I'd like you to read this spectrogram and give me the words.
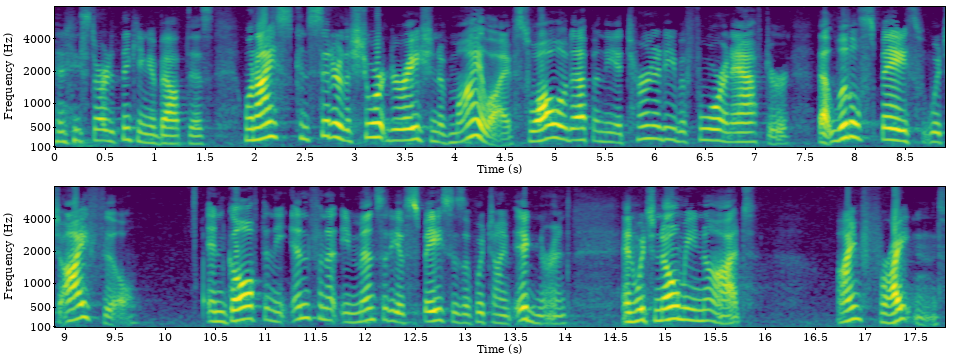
And he started thinking about this. When I consider the short duration of my life, swallowed up in the eternity before and after, that little space which I fill, engulfed in the infinite immensity of spaces of which I'm ignorant, and which know me not, I'm frightened.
